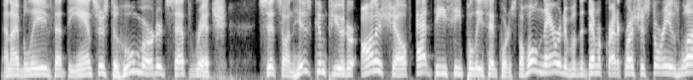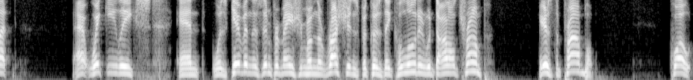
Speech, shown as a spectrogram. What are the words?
And I believe that the answers to who murdered Seth Rich sits on his computer on a shelf at D.C. police headquarters. The whole narrative of the Democratic Russia story is what? At WikiLeaks and was given this information from the Russians because they colluded with Donald Trump. Here's the problem. Quote,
